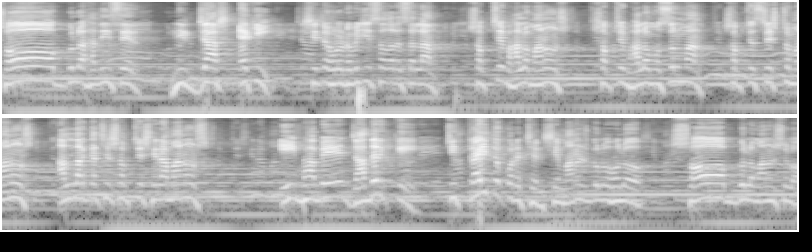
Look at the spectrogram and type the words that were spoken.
সবগুলো হাদিসের নির্যাস একই। সেটা হলো নবীজি সাল্লাম সবচেয়ে ভালো মানুষ, সবচেয়ে ভালো মুসলমান, সবচেয়ে শ্রেষ্ঠ মানুষ, আল্লাহর কাছে সবচেয়ে সেরা মানুষ। এইভাবে যাদেরকে চিত্রায়িত করেছেন, সে মানুষগুলো হলো, সবগুলো মানুষ হলো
